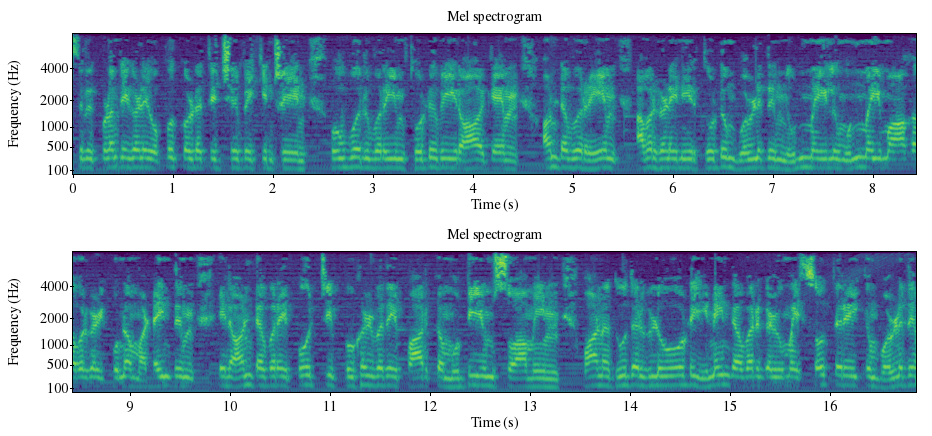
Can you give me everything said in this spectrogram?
சிறு குழந்தைகளை ஒப்புக் கொடுத்து செபிக்கின்றேன் ஒவ்வொருவரையும் தொடுவீராக ஆண்டவரே அவர்களை நீர் தொடும் பொழுது உண்மையிலும் உண்மையுமாக அவர்கள் குணம் அடைந்து என் ஆண்டவரை போற்றி புகழ்வதை பார்க்க முடியும் சுவாமி. வான தூதர்களோடு இணைந்து அவர்கள் உமை சோத்தரிக்கும் பொழுது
